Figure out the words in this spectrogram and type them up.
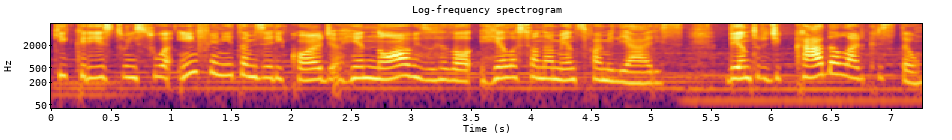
que Cristo, em sua infinita misericórdia, renove os relacionamentos familiares dentro de cada lar cristão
